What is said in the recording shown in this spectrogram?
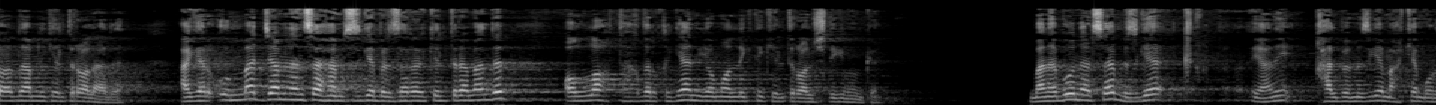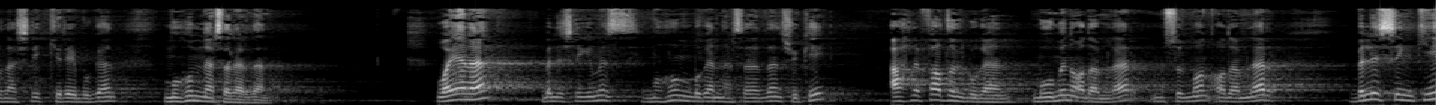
yordamni keltira oladi. Agar ummat jamlansa ham sizga bir zarar keltiraman deb olloh taqdir qilgan yomonlikni keltira olishligi mumkin. Mana bu narsa bizga ya'ni qalbimizga mahkam o'rnashlik kerak bo'lgan muhim narsalardan. Va yana bilishligimiz muhim bo'lgan narsalardan shuki ahli fazl bo'lgan mo'min odamlar musulmon odamlar bilishsinki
